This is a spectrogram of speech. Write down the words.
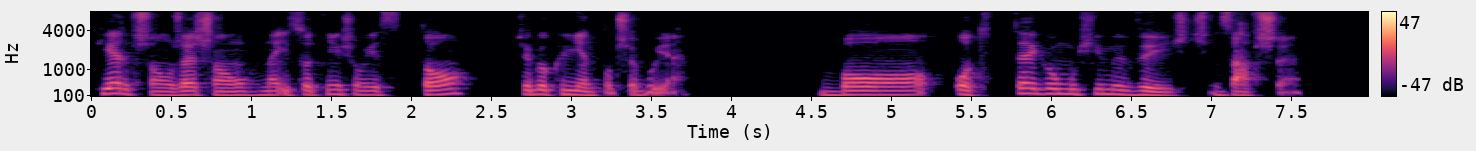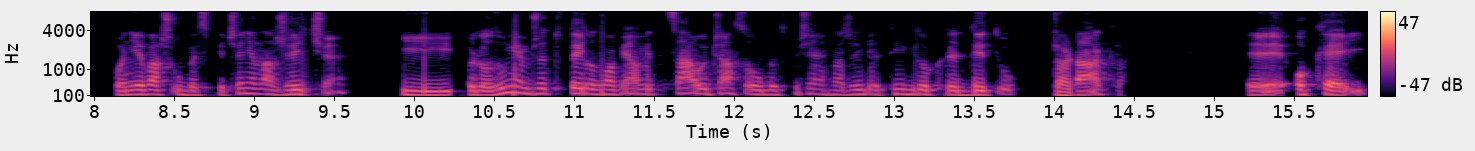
pierwszą rzeczą, najistotniejszą jest to, czego klient potrzebuje. Bo od tego musimy wyjść zawsze, ponieważ ubezpieczenia na życie i rozumiem, że tutaj rozmawiamy cały czas o ubezpieczeniach na życie tych do kredytu. Tak. tak? E, okej, okay.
